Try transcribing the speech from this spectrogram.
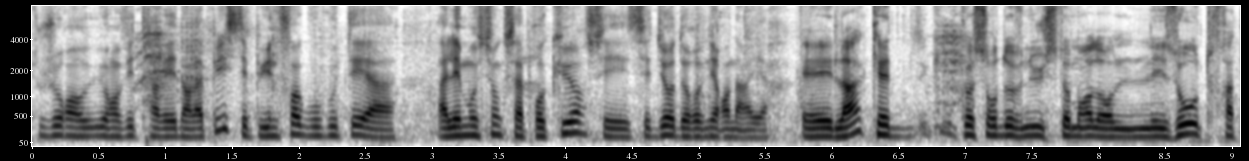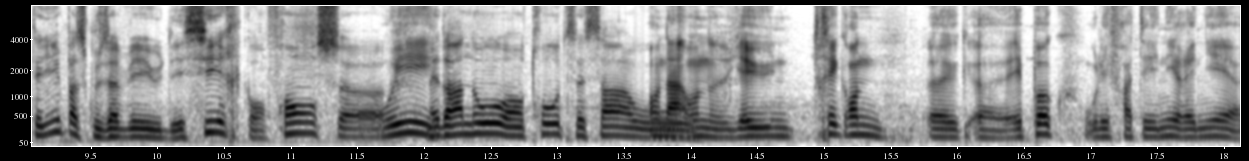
toujours eu envie de travailler dans la piste et puis une fois que vous goûtez à, à l'émotion que ça procure, c'est dur de revenir en arrière. Et là, que, que sont devenus justement les autres Fratellini Parce que vous avez eu des cirques en France, euh, Oui, Medrano entre autres, c'est ça on a, il y a eu une très grande euh, euh, époque où les Fratellini régnaient euh,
